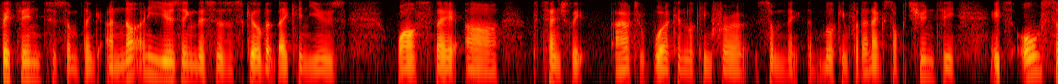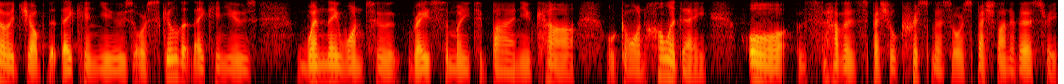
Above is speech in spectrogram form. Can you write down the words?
fit into something and not only using this as a skill that they can use whilst they are potentially out of work and looking for something, looking for the next opportunity, it's also a job that they can use or a skill that they can use when they want to raise some money to buy a new car or go on holiday or have a special Christmas or a special anniversary.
